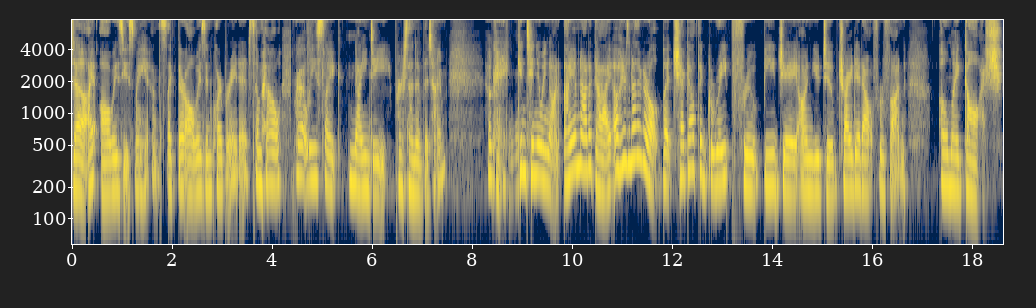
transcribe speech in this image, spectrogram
duh, I always use my hands. Like they're always incorporated somehow, or at least like 90% of the time. Okay, continuing on. I am not a guy. Oh, here's another girl. But check out the grapefruit BJ on YouTube. Tried it out for fun. Oh my gosh.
